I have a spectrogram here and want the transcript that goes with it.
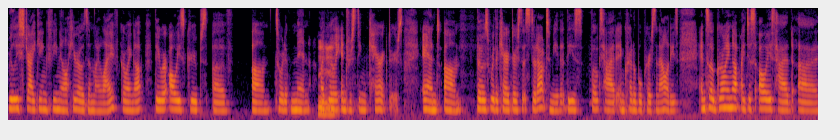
really striking female heroes in my life growing up. They were always groups of um, sort of men, like Mm-hmm. really interesting characters. And um, those were the characters that stood out to me, that these folks had incredible personalities. And so growing up, I just always had. Uh,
